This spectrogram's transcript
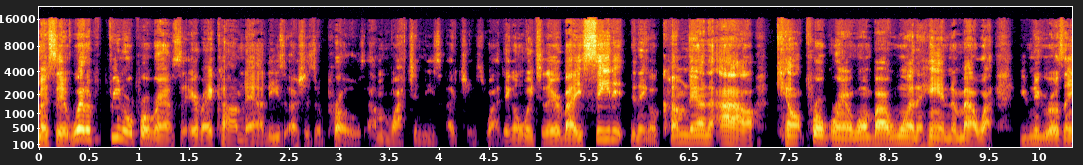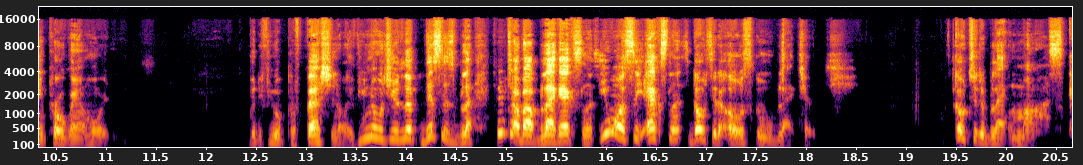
Somebody said, "Where the funeral program?" Said, "Everybody, calm down. These ushers are pros. I'm watching these ushers. Why? They're gonna wait till everybody's seated, then they're gonna come down the aisle, count program one by one, and hand them out. Why? You Negroes ain't program hoarding. But if you're a professional, if you know what you look, this is black. You talk about black excellence. You want to see excellence? Go to the old school black church. Go to the black mosque.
